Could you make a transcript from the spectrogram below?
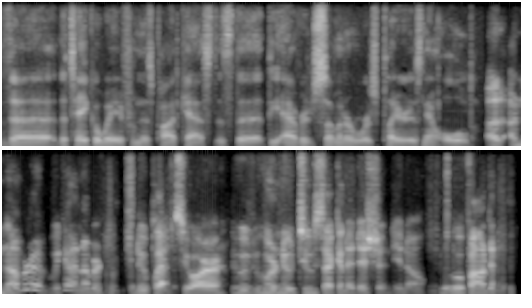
the the takeaway from this podcast is that the average Summoner Wars player is now old. A, a number of we got a number of new players who are who, who are new to second edition, you know, who found it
